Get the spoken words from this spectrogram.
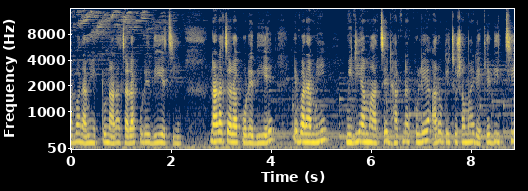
আবার আমি একটু নাড়াচাড়া করে দিয়েছি। নাড়াচাড়া করে দিয়ে এবার আমি মিডিয়াম আছে ঢাকনা খুলে আরও কিছু সময় রেখে দিচ্ছি।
